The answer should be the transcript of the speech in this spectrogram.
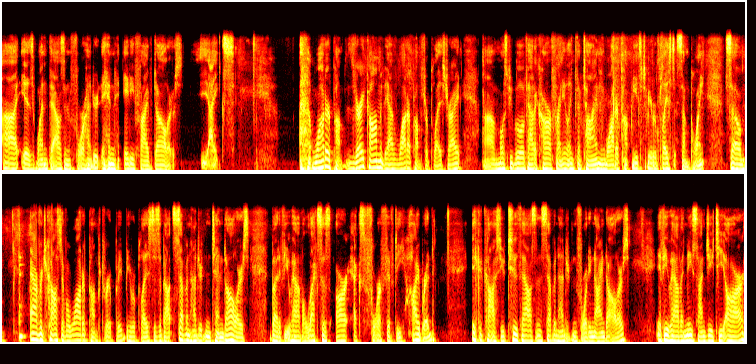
uh, is $1,485. Yikes. water pump. It's very common to have water pumps replaced, right? Uh, most people who have had a car for any length of time, and water pump needs to be replaced at some point. So, average cost of a water pump to re- be replaced is about seven hundred and ten dollars. But if you have a Lexus RX 450 hybrid, it could cost you $2,749. If you have a Nissan GTR,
